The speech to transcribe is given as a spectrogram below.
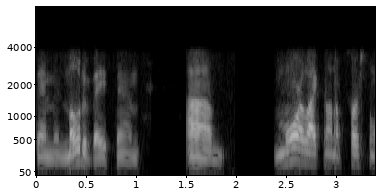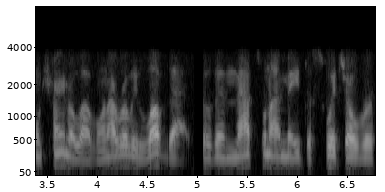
them and motivate them um, more like on a personal trainer level. And I really love that. So then that's when I made the switch over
